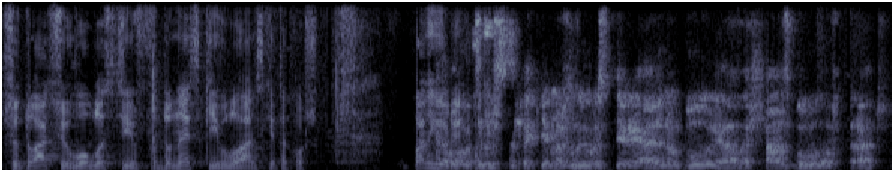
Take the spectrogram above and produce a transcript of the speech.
ситуацію в області в Донецькій і в Луганській також. Пане Погоджуюсь, такі можливості реально були, але шанс було втрачено.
